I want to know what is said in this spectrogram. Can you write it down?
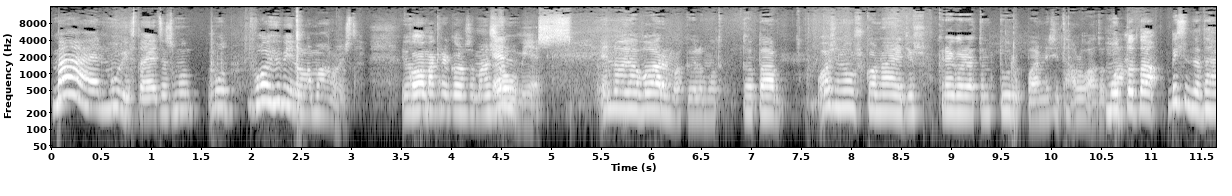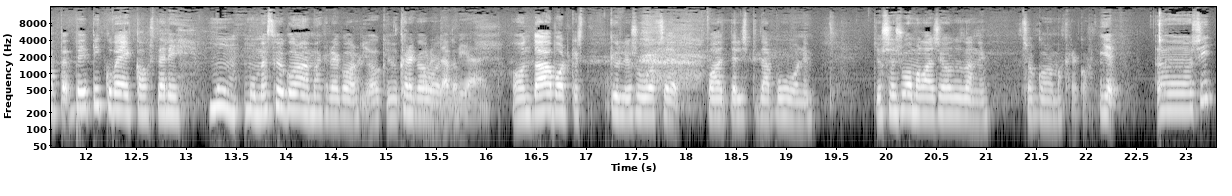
Mä en muista itse asiassa, mut, mut voi hyvin olla mahdollista. Joo. Conor McGregor on semmoinen En- showmies. En ole ihan varma kyllä, mutta tota, voisin uskoa näin, että jos Gregor on ottanut turpaa, niin sit haluaa tota... Mutta tota, pistetään tähän pe- pikku veikkaukset, eli mun, mun mielestä kyllä Conor McGregor. Joo, kyllä Gregor. On tää podcast, kyllä jos UFC Fightelis pitää puhua, niin jos ei suomalaisia oteta, niin se on Conor McGregor. Jep. Öö, sit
